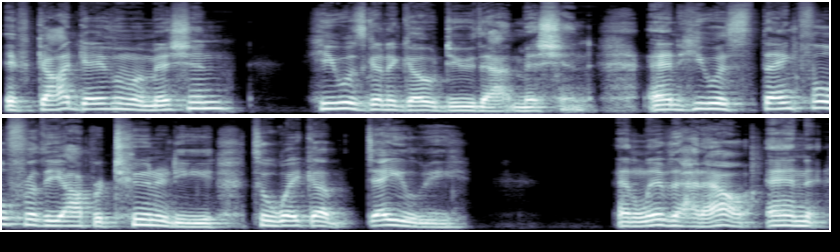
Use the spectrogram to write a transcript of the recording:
If God gave him a mission, he was going to go do that mission. And he was thankful for the opportunity to wake up daily and live that out. And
